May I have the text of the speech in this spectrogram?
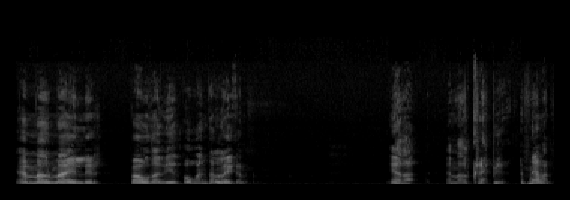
Emmaður mælir báða við óendanleikan. Eða emmaður kreppir nefan.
